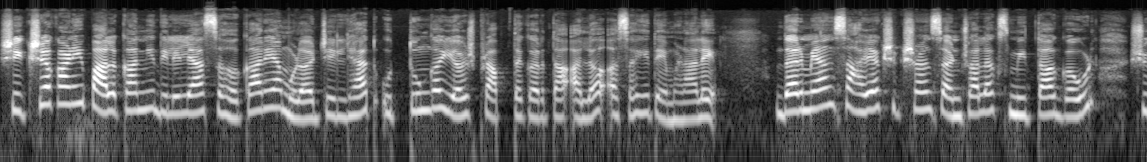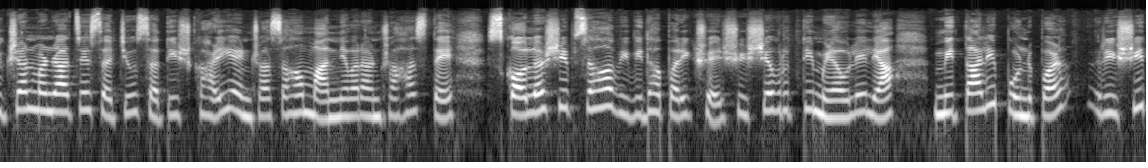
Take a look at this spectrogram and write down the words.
शिक्षक आणि पालकांनी दिलेल्या सहकार्यामुळे जिल्ह्यात उत्तुंग यश प्राप्त करता आलं असंही ते म्हणाले. दरम्यान सहाय्यक शिक्षण संचालक स्मिता गौड शिक्षण मंडळाचे सचिव सतीश काळी यांच्यासह मान्यवरांच्या हस्ते स्कॉलरशिपसह विविध परीक्षेत शिष्यवृत्ती मिळवलेल्या मिताली पुंडपळ रिषित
